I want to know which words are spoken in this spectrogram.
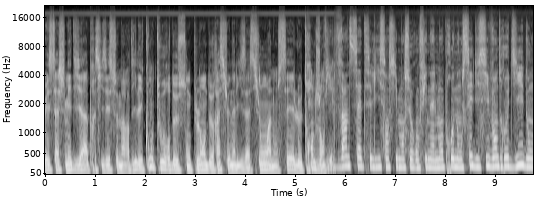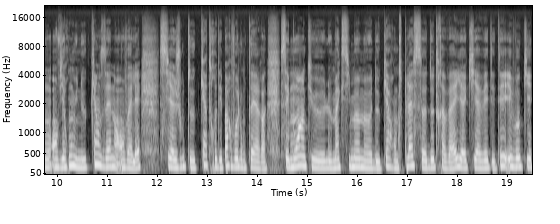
ESH Média a précisé ce mardi les contours de son plan de rationalisation annoncé le 30 janvier. 27 licenciements seront finalement prononcés d'ici vendredi, dont environ une quinzaine en Valais. S'y ajoutent quatre départs volontaires. C'est moins que le maximum de 40 places de travail qui avait été évoqué.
